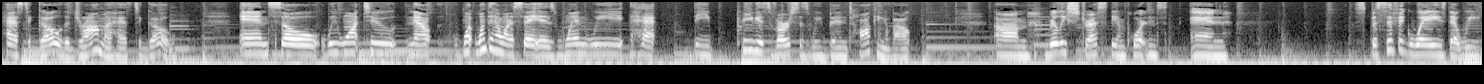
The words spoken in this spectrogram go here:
has to go, the drama has to go. And so we want to now. One thing I want to say is when we had the previous verses we've been talking about, um, really stress the importance and specific ways that we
